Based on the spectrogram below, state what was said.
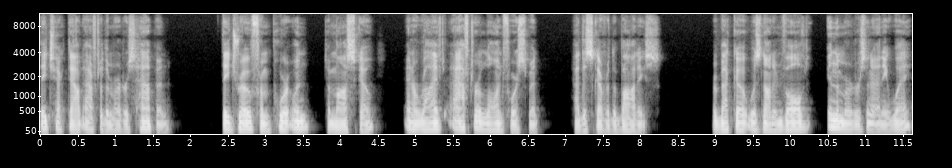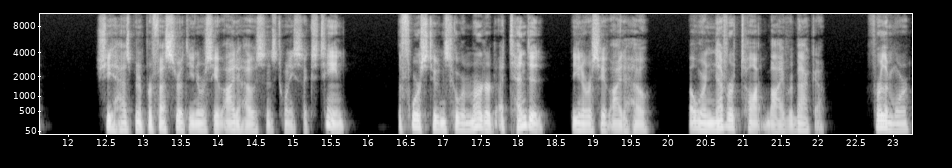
They checked out after the murders happened. They drove from Portland to Moscow and arrived after law enforcement had discovered the bodies. Rebecca was not involved in the murders in any way. She has been a professor at the University of Idaho since 2016. The four students who were murdered attended the University of Idaho, but were never taught by Rebecca. Furthermore,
